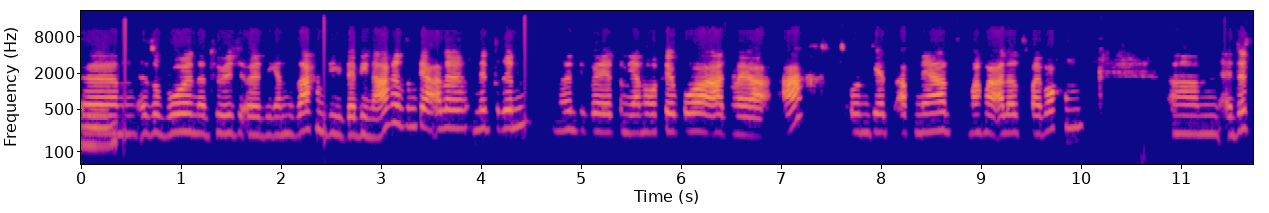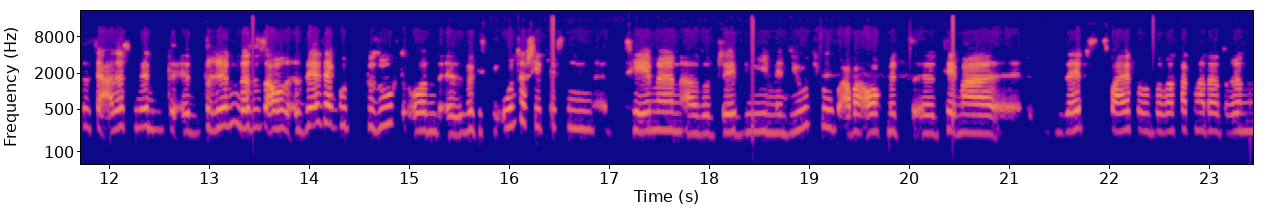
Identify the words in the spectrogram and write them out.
Mhm. Ähm, sowohl natürlich äh, die ganzen Sachen, die Webinare sind ja alle mit drin, ne, die wir jetzt im Januar, Februar hatten wir ja acht und jetzt ab März machen wir alle zwei Wochen. Ähm, das ist ja alles mit äh, drin. Das ist auch sehr, sehr gut besucht und äh, wirklich die unterschiedlichsten Themen, also JB mit YouTube, aber auch mit äh, Thema Selbstzweifel und sowas hat man da drin.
